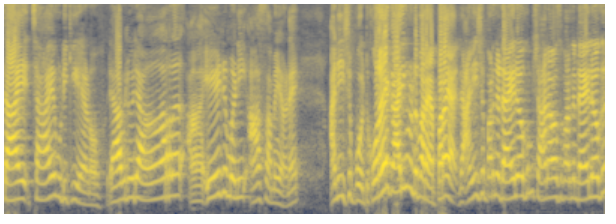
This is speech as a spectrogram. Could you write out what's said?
ചായ ചായ കുടിക്കുകയാണോ? രാവിലെ ഒരു ആറ് ഏഴ് മണി ആ സമയമാണേ. അനീഷ് പോയിട്ട് കുറേ കാര്യങ്ങളുണ്ട് പറയാം. പറയാം. അനീഷ് പറഞ്ഞ ഡയലോഗും ഷാനവാസ് പറഞ്ഞ ഡയലോഗ്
